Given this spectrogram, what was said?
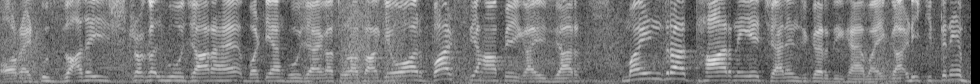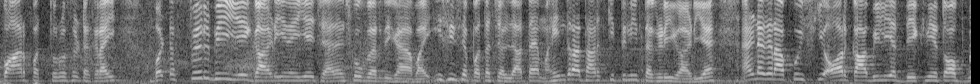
और राइट कुछ ज़्यादा ही स्ट्रगल हो जा रहा है बट यार हो जाएगा थोड़ा सा आगे और बट्स यहाँ पे गाइज़ यार महिंद्रा थार ने ये चैलेंज कर दिखाया भाई। गाड़ी कितने बार पत्थरों से टकराई बट फिर भी ये गाड़ी ने ये चैलेंज को कर दिखाया भाई। इसी से पता चल जाता है महिंद्रा थार कितनी तगड़ी गाड़ी है। एंड अगर आपको इसकी और काबिलियत देखनी है तो आप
